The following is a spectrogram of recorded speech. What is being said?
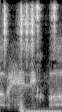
up, handy.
